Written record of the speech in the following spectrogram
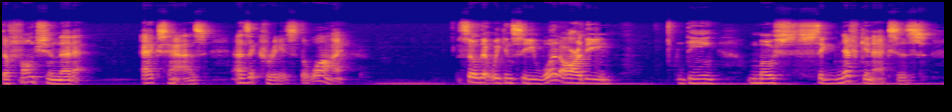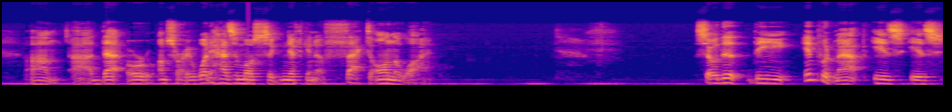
the function that x has as it creates the y so that we can see what are the the most significant x's um, uh, that or I'm sorry what has the most significant effect on the y. So the the input map is is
